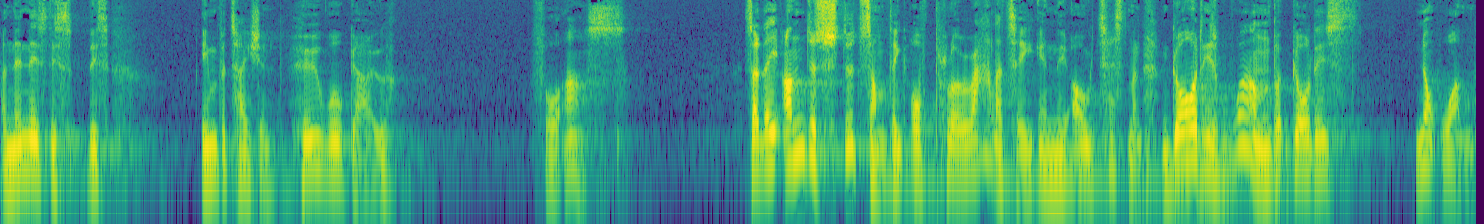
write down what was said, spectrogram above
And then there's this, this invitation who will go for us? So they understood something of plurality in the Old Testament. God is one, but God is not one.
